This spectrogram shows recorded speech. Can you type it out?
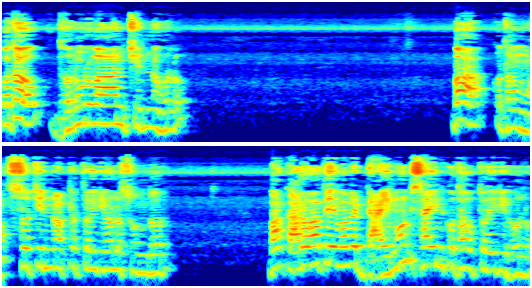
কোথাও ধনুর্বান চিহ্ন হলো, বা কোথাও মৎস্য চিহ্ন একটা তৈরি হলো সুন্দর, বা কারও হাতে এভাবে ডায়মন্ড সাইন কোথাও তৈরি হলো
